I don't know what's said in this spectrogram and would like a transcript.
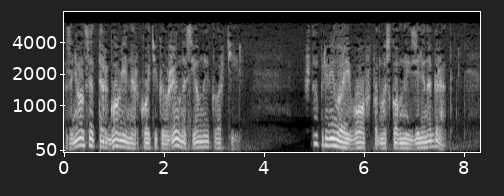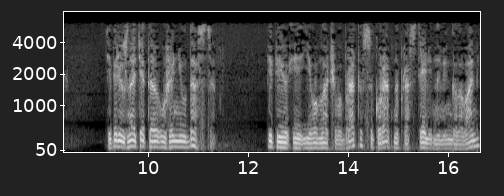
занимался торговлей наркотиков, жил на съемной квартире. Что привело его в подмосковный Зеленоград? Теперь узнать это уже не удастся. Пипию и его младшего брата с аккуратно простреленными головами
